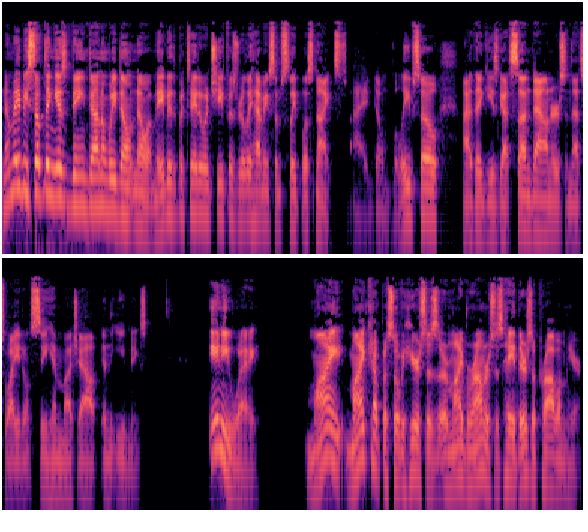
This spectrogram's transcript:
Now, maybe something is being done and we don't know it. Maybe the potato and chief is really having some sleepless nights. I don't believe so. I think he's got sundowners, and that's why you don't see him much out in the evenings. Anyway, my my compass over here says, or my barometer says, hey, there's a problem here.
